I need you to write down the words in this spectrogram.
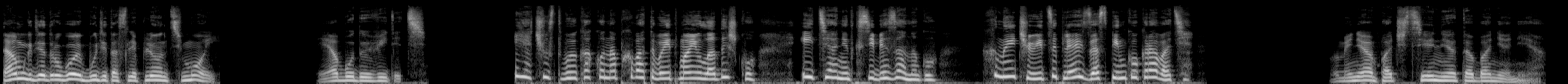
Там, где другой будет ослеплен тьмой, я буду видеть. Я чувствую, как он обхватывает мою лодыжку и тянет к себе за ногу. Хнычу и цепляюсь за спинку кровати. У меня почти нет обоняния.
